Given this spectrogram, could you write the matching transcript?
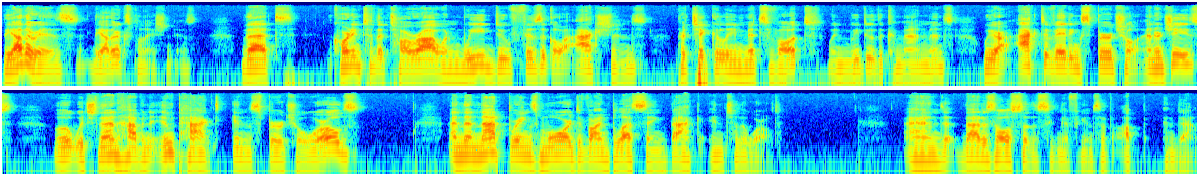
The other is, the other explanation is, that according to the Torah, when we do physical actions, particularly mitzvot, when we do the commandments, we are activating spiritual energies, which then have an impact in spiritual worlds, and then that brings more divine blessing back into the world. And that is also the significance of up and down.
